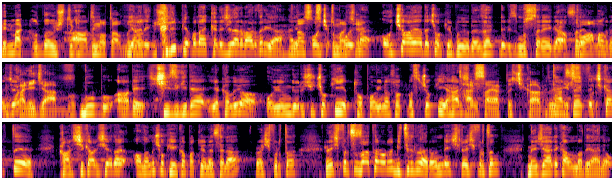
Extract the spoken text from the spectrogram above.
Benim aklımdan uçtu gitti not almayı yani unutmuşum. klip yapılan kaleciler vardır ya. Hani Nasıl tuttu maçı? ha, Ochoa'ya da çok yapılıyordu. Özellikle biz Muslera'yı Ya Galatasaray'a bu ama almadan bu önce. kaleci abi bu. Bu bu abi çizgide yakalıyor. Oyun görüşü çok iyi. Top oyuna sokması çok iyi. Her Ters şey ayakta çıkardı. ters 1-0. ayakla çıkarttı. Karşı karşıya da alanı çok iyi kapatıyor mesela. Rashford'a. Rashford'u zaten orada bitirdiler. Önde hiç Rashford'un mecali kalmadı yani.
